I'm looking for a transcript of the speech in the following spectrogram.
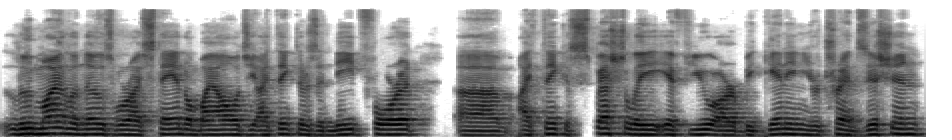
Ludmila knows where I stand on biology. I think there's a need for it. Um, I think, especially if you are beginning your transition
